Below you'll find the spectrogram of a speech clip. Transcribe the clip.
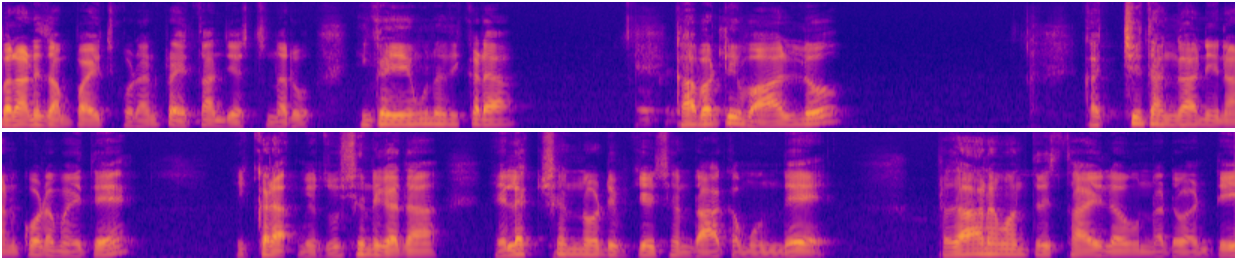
బలాన్ని సంపాదించుకోవడానికి ప్రయత్నం చేస్తున్నారు. ఇంకా ఏమున్నది ఇక్కడ? కాబట్టి వాళ్ళు ఖచ్చితంగా నేను అనుకోవడం అయితే ఇక్కడ మీరు చూసిండ్రు కదా ఎలక్షన్ నోటిఫికేషన్ రాకముందే ప్రధానమంత్రి స్థాయిలో ఉన్నటువంటి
